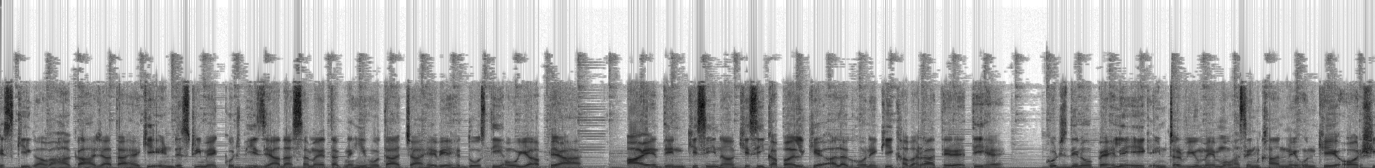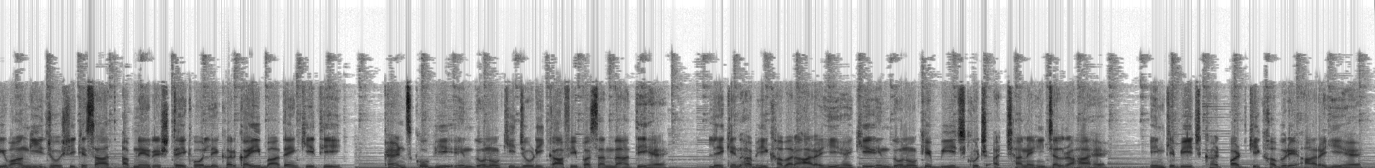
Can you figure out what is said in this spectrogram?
इसकी गवाह कहा जाता है कि इंडस्ट्री में कुछ भी ज़्यादा समय तक नहीं होता, चाहे वह दोस्ती हो या प्यार। आए दिन किसी न किसी कपल के अलग होने की खबर आते रहती है। कुछ दिनों पहले एक इंटरव्यू में मोहसिन खान ने उनके और शिवांगी जोशी के साथ अपने रिश्ते को लेकर कई बातें की थी। फैंस को भी इन दोनों की जोड़ी काफ़ी पसंद आती है। लेकिन अभी खबर आ रही है कि इन दोनों के बीच कुछ अच्छा नहीं चल रहा है। इनके बीच खटपट की खबरें आ रही है।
